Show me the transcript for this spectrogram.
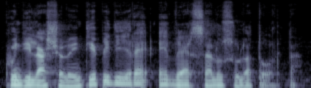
Quindi lascialo intiepidire e versalo sulla torta.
